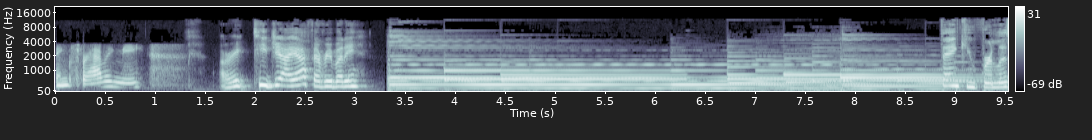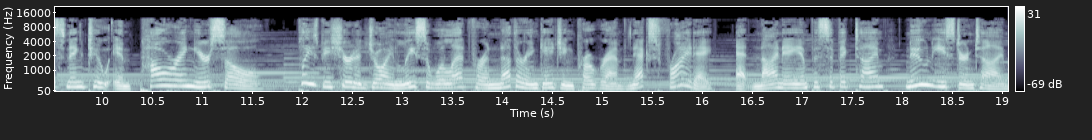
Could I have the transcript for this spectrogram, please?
Thanks for having me. All right, TGIF, everybody. Thank you for listening to Empowering Your Soul. Please be sure to join Lisa Ouellet for another engaging program next Friday at 9 a.m. Pacific Time, noon Eastern Time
